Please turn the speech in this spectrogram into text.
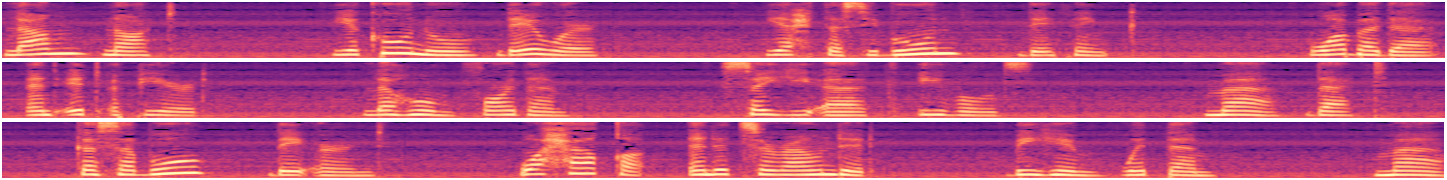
lam, not, yakunu, they were, yahtasibun, they think, wabada, and it appeared, lahum, for them, sayyi'at, evils, ma, that, kasabu, they earned, wahaqa, and it surrounded, bihim, with them, ma,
